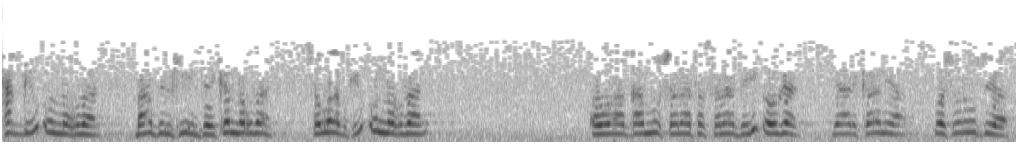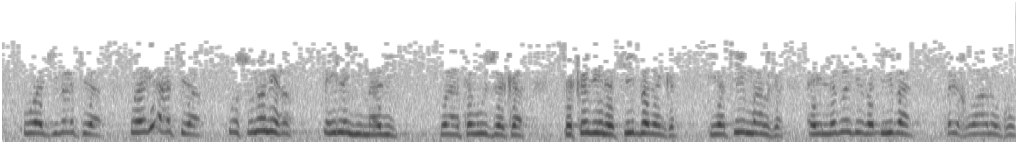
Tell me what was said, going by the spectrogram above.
xaqii u noqdaan baatilkii intay ka noqdaan sawaabkii u noqdaan oo aqaamuu salaata salaaday ogaan biarkaaniha wa shuruudiha wa waajibaatiha wa wa sunaniha ay la yimaadiin wa atawu zakaa sakadiina tii badanka iyo tii maalka ay labadiiba dhiibaan. Wa ikhwaanukum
